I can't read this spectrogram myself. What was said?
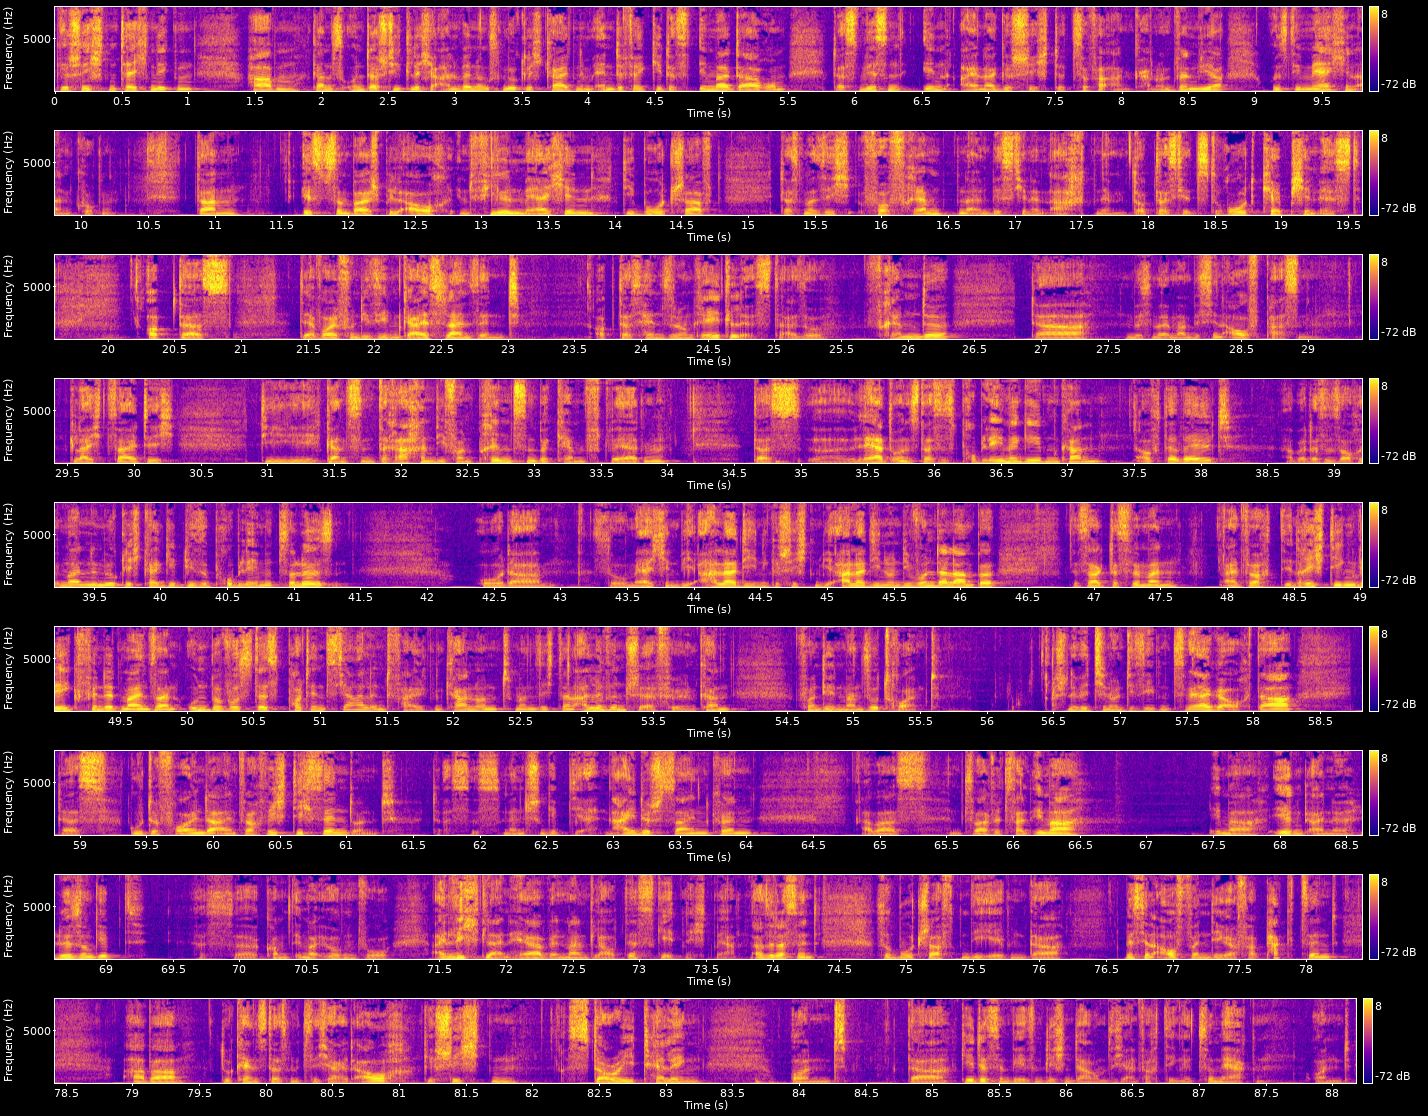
Geschichtentechniken haben ganz unterschiedliche Anwendungsmöglichkeiten. Im Endeffekt geht es immer darum, das Wissen in einer Geschichte zu verankern. Und wenn wir uns die Märchen angucken, dann ist zum Beispiel auch in vielen Märchen die Botschaft, dass man sich vor Fremden ein bisschen in Acht nimmt. Ob das jetzt Rotkäppchen ist, ob das der Wolf und die sieben Geißlein sind, ob das Hänsel und Gretel ist. Also Fremde, da müssen wir immer ein bisschen aufpassen. Gleichzeitig die ganzen Drachen, die von Prinzen bekämpft werden, das äh, lehrt uns, dass es Probleme geben kann auf der Welt, aber dass es auch immer eine Möglichkeit gibt, diese Probleme zu lösen. Oder so Märchen wie Aladdin, Geschichten wie Aladdin und die Wunderlampe. Das sagt, dass wenn man einfach den richtigen Weg findet, man sein unbewusstes Potenzial entfalten kann und man sich dann alle Wünsche erfüllen kann, von denen man so träumt. Schneewittchen und die sieben Zwerge, auch da, dass gute Freunde einfach wichtig sind und dass es Menschen gibt, die neidisch sein können, aber es im Zweifelsfall immer, immer irgendeine Lösung gibt, es äh, kommt immer irgendwo ein Lichtlein her, wenn man glaubt, es geht nicht mehr. Also das sind so Botschaften, die eben da ein bisschen aufwendiger verpackt sind. Aber du kennst das mit Sicherheit auch. Geschichten, Storytelling. Und da geht es im Wesentlichen darum, sich einfach Dinge zu merken. Und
